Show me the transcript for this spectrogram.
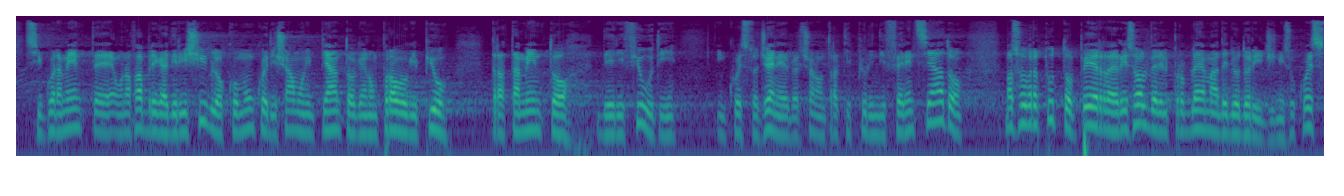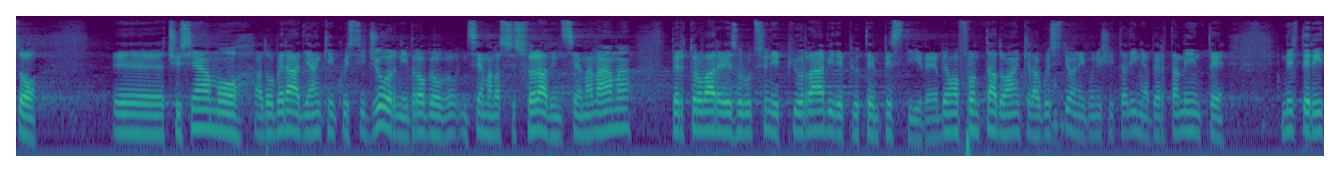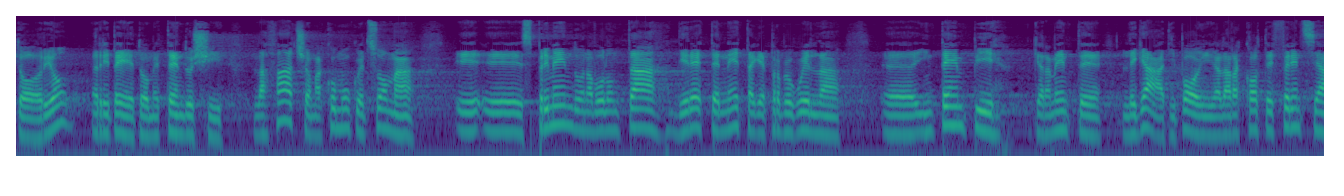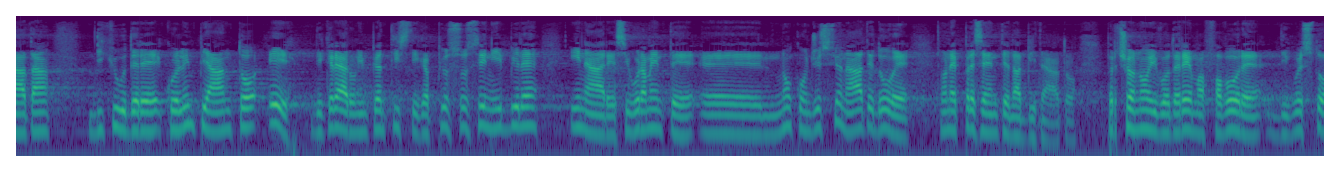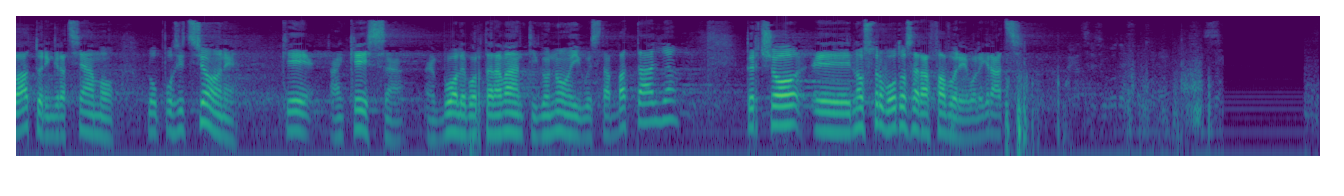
sicuramente una fabbrica di riciclo o comunque diciamo, un impianto che non provochi più trattamento dei rifiuti in questo genere, perciò non tratti più l'indifferenziato, ma soprattutto per risolvere il problema degli odorigini. Su questo eh, ci siamo adoperati anche in questi giorni, proprio insieme all'assessorato, insieme all'AMA, per trovare le soluzioni più rapide e più tempestive. Abbiamo affrontato anche la questione con i cittadini apertamente nel territorio, ripeto, mettendoci la faccia, ma comunque insomma eh, esprimendo una volontà diretta e netta che è proprio quella eh, in tempi chiaramente legati poi alla raccolta differenziata, di chiudere quell'impianto e di creare un'impiantistica più sostenibile in aree sicuramente eh, non congestionate dove non è presente l'abitato. Perciò noi voteremo a favore di questo atto, ringraziamo l'opposizione che anch'essa eh, vuole portare avanti con noi questa battaglia, perciò eh, il nostro voto sarà favorevole. Grazie.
